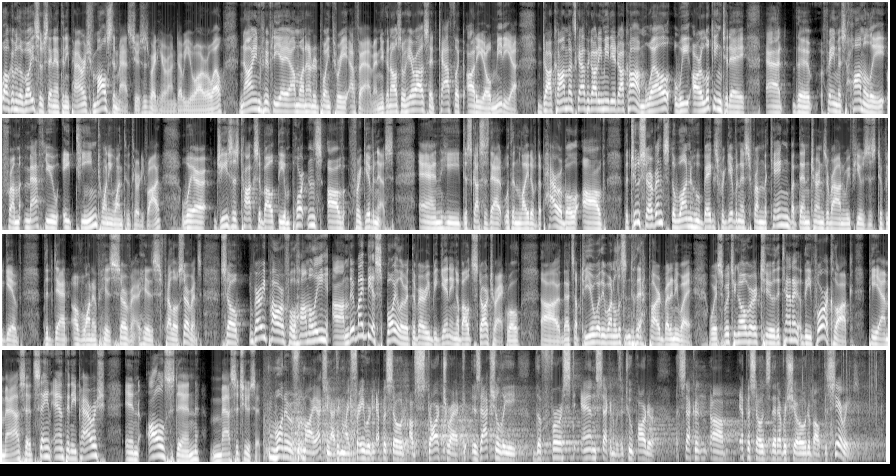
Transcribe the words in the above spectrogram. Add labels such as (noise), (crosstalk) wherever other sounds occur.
Welcome to the voice of St. Anthony Parish from Allston, Massachusetts, right here on WROL, 950 AM, 100.3 FM. And you can also hear us at CatholicAudiomedia.com. That's CatholicAudiomedia.com. Well, we are looking today at the famous homily from Matthew 18, 21 through 35, where Jesus talks about the importance of forgiveness. And he discusses that within light of the parable of the two servants, the one who begs forgiveness from the king, but then turns around refuses to forgive the debt of one of his servant, his fellow servants. So, very powerful homily. Um, there might be a spoiler at the very beginning about Star Trek. Well, uh, that's up to you whether you want to (laughs) listen to that part. But anyway, we're switching over to the ten, the four o'clock p.m. mass at St. Anthony Parish in Allston, Massachusetts. One of my, actually, I think my favorite episode of Star Trek is actually the first and second. It was a two-parter, second uh, episodes that ever showed about the series,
